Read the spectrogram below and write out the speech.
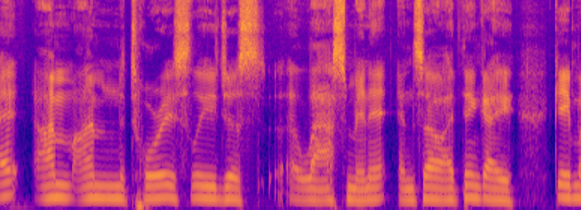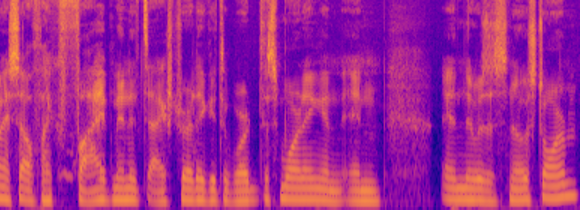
I, I'm I'm notoriously just a last minute, and so I think I gave myself like five minutes extra to get to work this morning, and and and there was a snowstorm,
